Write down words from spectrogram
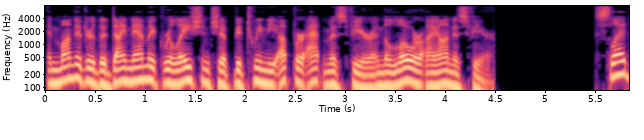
and monitor the dynamic relationship between the upper atmosphere and the lower ionosphere. SLED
